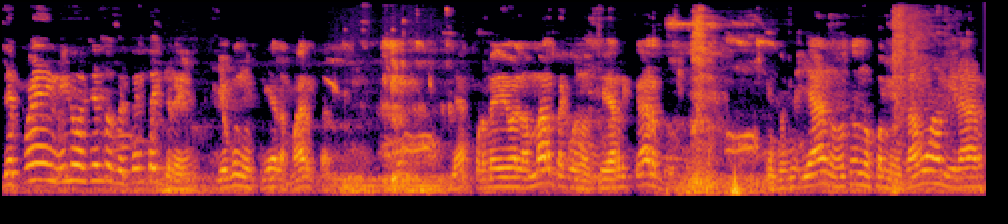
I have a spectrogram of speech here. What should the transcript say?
Después, en 1973, yo conocí a la Marta, ¿ya? Por medio de la Marta conocí a Ricardo. Entonces ya nosotros nos comenzamos a mirar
